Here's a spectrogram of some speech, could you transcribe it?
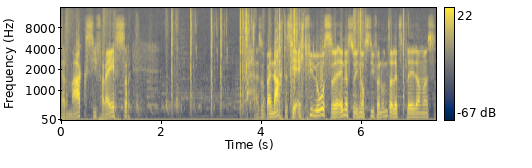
der Maxi-Fresser. Also bei Nacht ist hier echt viel los. Erinnerst du dich noch, Steve, an unser Let's Play damals?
